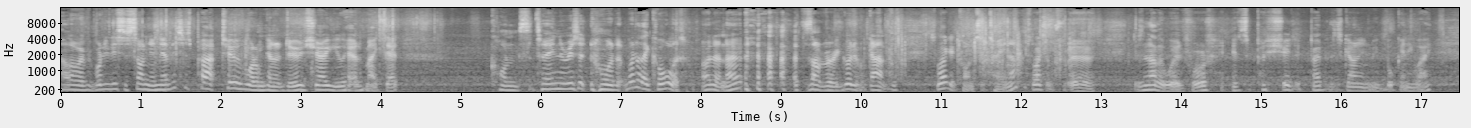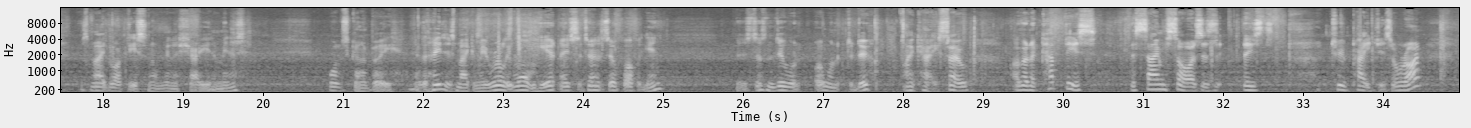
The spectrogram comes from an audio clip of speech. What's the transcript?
Hello everybody, this is Sonya. Now this is part two of what I'm going to do, show you how to make that concertina, is it? What, what do they call it? I don't know. it's not very good if I can't. It's like a concertina. It's like a, uh, there's another word for it. It's a sheet of paper that's going in my book anyway. It's made like this and I'm going to show you in a minute what it's going to be. Now the heater's making me really warm here. It needs to turn itself off again. This doesn't do what I want it to do. Okay, so I'm going to cut this the same size as these two pages, alright?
